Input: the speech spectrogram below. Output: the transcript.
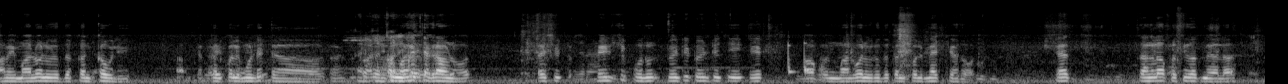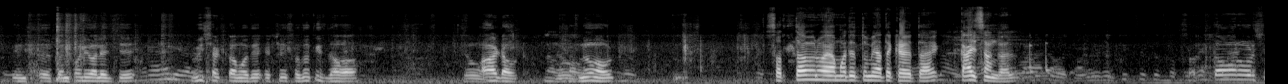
आम्ही मालवण विरुद्ध कणकवली कणकवली मुंडे कॉलेजच्या ग्राउंडवर तशी फ्रेंडशिप म्हणून ट्वेंटी ट्वेंटीची एक आपण मालवण विरुद्ध कणकवली मॅच खेळत आहोत. त्यात चांगला प्रतिसाद मिळाला. कणकवलीवाल्यांचे वीस षटकामध्ये एकशे सदतीस धावा आठ आऊट नो आऊट सत्तावन्न वयामध्ये तुम्ही आता खेळताय. काय सांगाल? सत्तावन्न वर्ष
